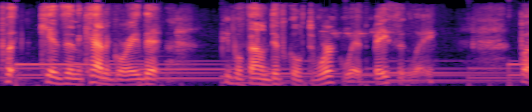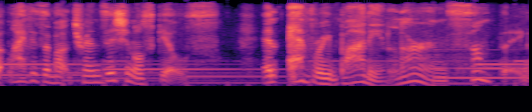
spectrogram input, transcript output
put kids in a category that people found difficult to work with, basically. But life is about transitional skills, and everybody learns something.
